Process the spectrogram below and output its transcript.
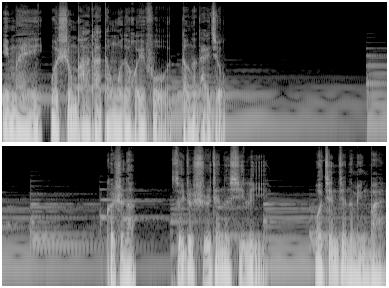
因为我生怕他等我的回复等得太久。可是呢。随着时间的洗礼，我渐渐的明白，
